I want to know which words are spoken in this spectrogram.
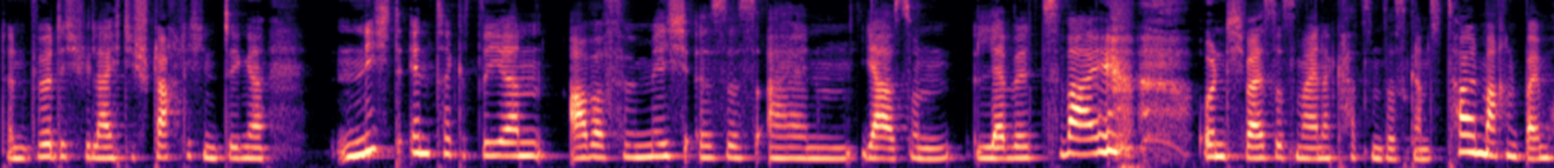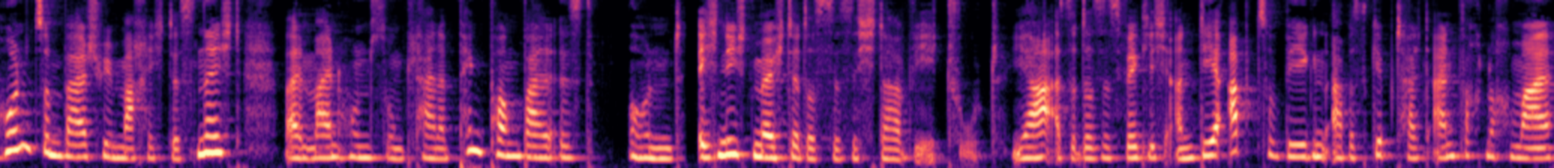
dann würde ich vielleicht die stachlichen Dinge nicht integrieren, aber für mich ist es ein, ja, so ein Level 2 und ich weiß, dass meine Katzen das ganz toll machen. Beim Hund zum Beispiel mache ich das nicht, weil mein Hund so ein kleiner Ping-Pong-Ball ist und ich nicht möchte, dass sie sich da wehtut. Ja, also das ist wirklich an dir abzuwägen, aber es gibt halt einfach nochmal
